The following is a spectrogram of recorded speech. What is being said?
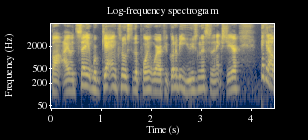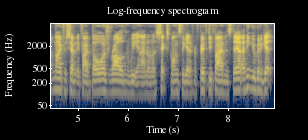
But I would say we're getting close to the point where if you're going to be using this for the next year, pick it up now for $75 rather than waiting, I don't know, six months to get it for 55 instead. I think you're going to get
